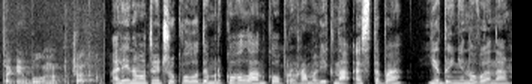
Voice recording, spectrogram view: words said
так як було на початку. Аліна Матвійчук, Володимир Коваленко, програма Вікна СТБ. Єдині новини.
